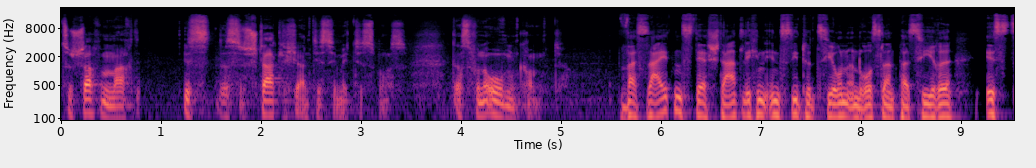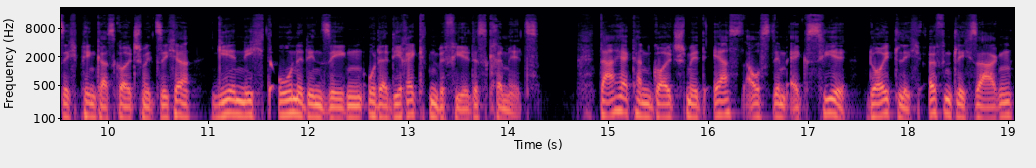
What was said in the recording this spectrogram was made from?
zu schaffen macht, ist das staatliche Antisemitismus, das von oben kommt. Was seitens der staatlichen Institutionen in Russland passiere, ist sich Pinkas Goldschmidt sicher, gehe nicht ohne den Segen oder direkten Befehl des Kremls. Daher kann Goldschmidt erst aus dem Exil deutlich öffentlich sagen,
